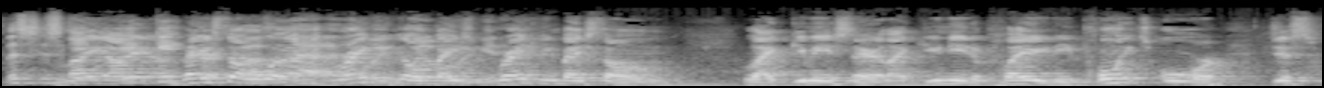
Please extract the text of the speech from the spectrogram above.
Let's just Like get, uh, get, get based on what Cousins out ranking on we based, ranking based on like give me a scenario like you need a player, you need points, or just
